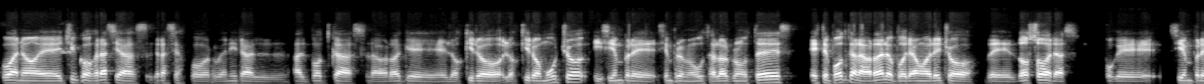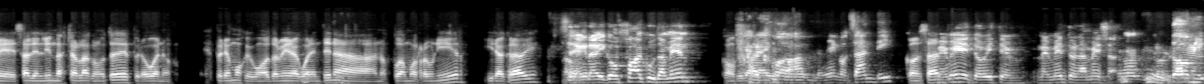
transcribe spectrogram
Bueno, eh, chicos, gracias, gracias por venir al, al podcast. La verdad que los quiero, los quiero mucho y siempre, siempre me gusta hablar con ustedes. Este podcast, la verdad, lo podríamos haber hecho de dos horas, porque siempre salen lindas charlas con ustedes, pero bueno, esperemos que cuando termine la cuarentena nos podamos reunir, ir a Krabi, la grabé con Facu también. Con Facu, también con Santi. con Me Santi, meto, viste. Me meto en la mesa. Tommy.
